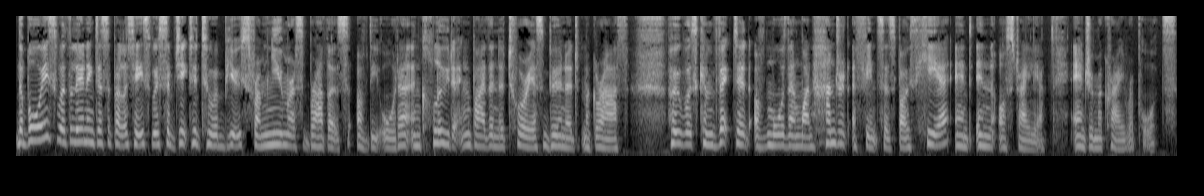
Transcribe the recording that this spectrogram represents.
The boys with learning disabilities were subjected to abuse from numerous brothers of the order, including by the notorious Bernard McGrath, who was convicted of more than 100 offences both here and in Australia. Andrew McRae reports.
